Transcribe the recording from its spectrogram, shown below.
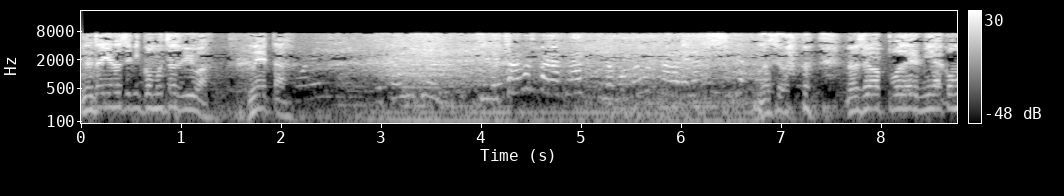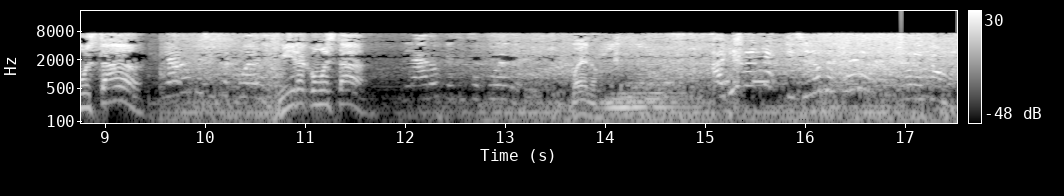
Neta, yo no sé ni cómo estás viva. Neta. Si lo echamos para atrás y lo movemos para adelante, No se va, no se va a poder. Mira cómo está. claro que sí se puede. Mira cómo está. Claro que sí se puede. Bueno. Ayúdenme y si no se puede, lo dejamos.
